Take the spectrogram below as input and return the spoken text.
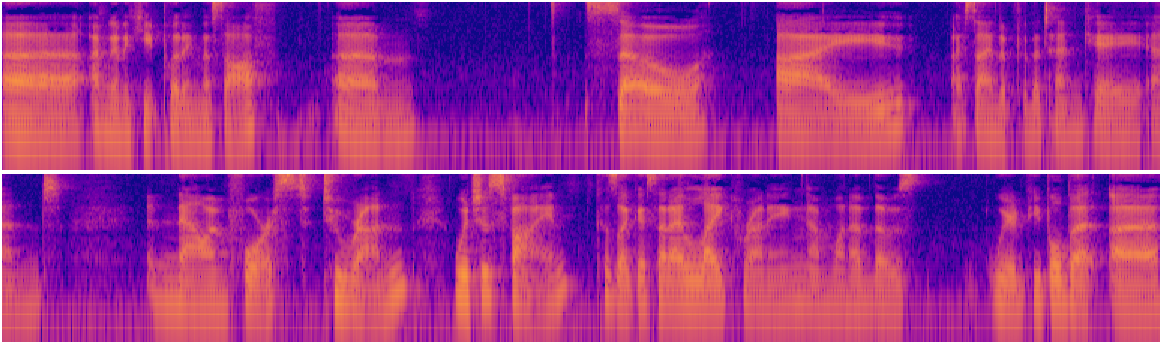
uh, i'm going to keep putting this off um, so i i signed up for the 10k and now I'm forced to run, which is fine because, like I said, I like running. I'm one of those weird people, but uh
